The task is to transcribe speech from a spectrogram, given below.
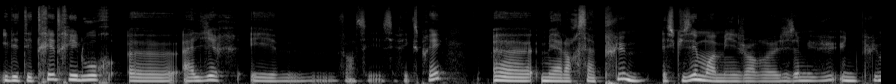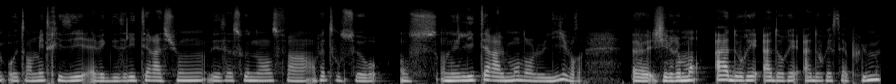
Il était très très lourd à lire, et enfin c'est fait exprès. Mais alors sa plume, excusez-moi, mais genre j'ai jamais vu une plume autant maîtrisée avec des allitérations, des assonances. Enfin, en fait, on se, on, est littéralement dans le livre. Euh, j'ai vraiment adoré, adoré, adoré sa plume.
